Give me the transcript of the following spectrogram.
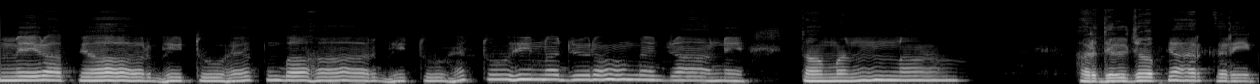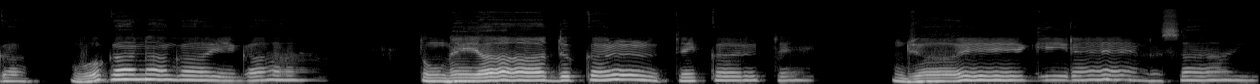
मेरा प्यार भी तू है, बाहर भी तू है, तू ही नज़रों में जाने, तमन्ना। हर दिल जो प्यार करेगा, वो गाना गाएगा। तुम्हें याद करते करते जाएगी रैन सारी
